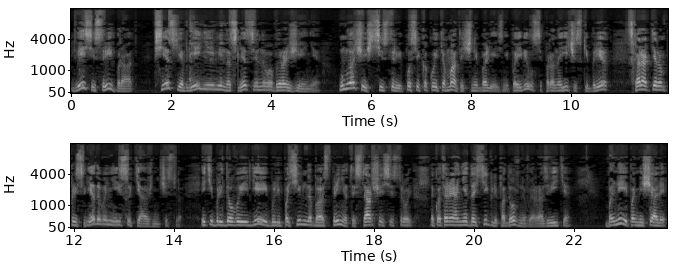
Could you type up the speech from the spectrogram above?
две сестры и брат, все с явлениями наследственного выражения. У младшей сестры после какой-то маточной болезни появился параноический бред с характером преследования и сутяжничества. Эти бредовые идеи были пассивно восприняты старшей сестрой, на которой они достигли подобного развития. Больные помещали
